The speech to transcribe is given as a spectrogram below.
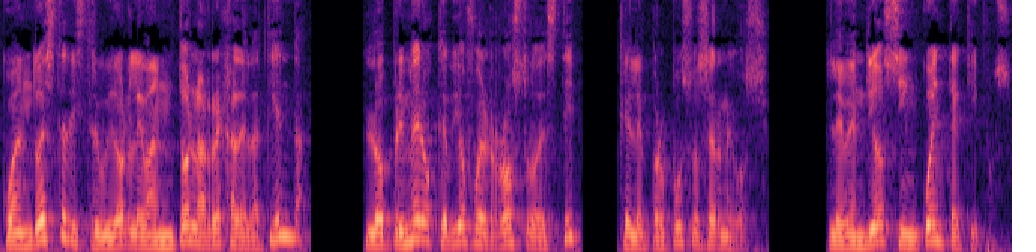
cuando este distribuidor levantó la reja de la tienda, lo primero que vio fue el rostro de Steve, que le propuso hacer negocio. Le vendió 50 equipos.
